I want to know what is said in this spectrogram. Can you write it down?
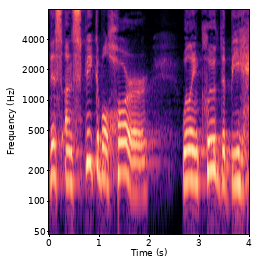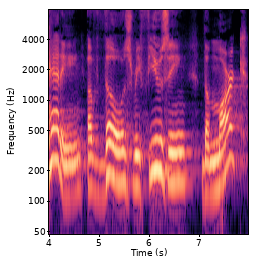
This unspeakable horror will include the beheading of those refusing the mark,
